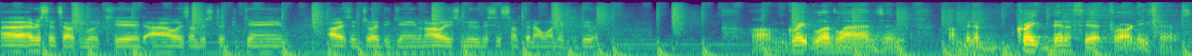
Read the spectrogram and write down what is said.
Uh, ever since I was a little kid, I always understood the game, I always enjoyed the game, and I always knew this is something I wanted to do. Um, great bloodlines and um, been a great benefit for our defense.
